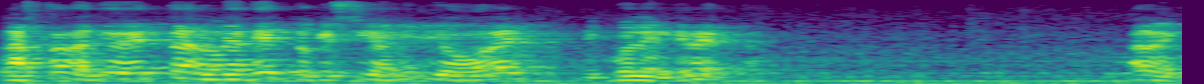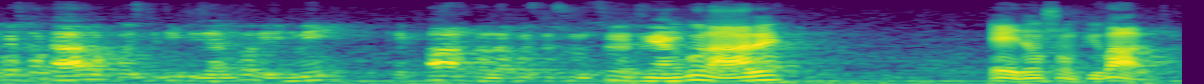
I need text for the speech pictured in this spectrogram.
la strada diretta non è detto che sia migliore di quella indiretta. Allora in questo caso questi tipi di algoritmi che partono da questa soluzione triangolare eh, non sono più validi.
